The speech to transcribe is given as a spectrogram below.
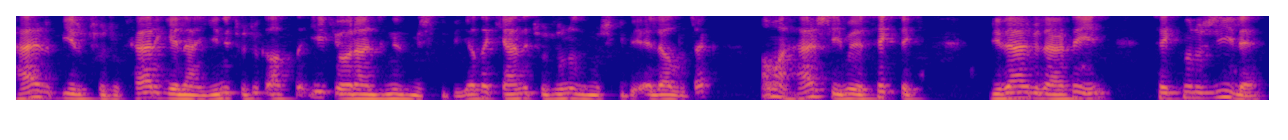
Her bir çocuk, her gelen yeni çocuk aslında ilk öğrencinizmiş gibi ya da kendi çocuğunuzmuş gibi ele alacak. Ama her şeyi böyle tek tek birer birer değil, teknolojiyle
